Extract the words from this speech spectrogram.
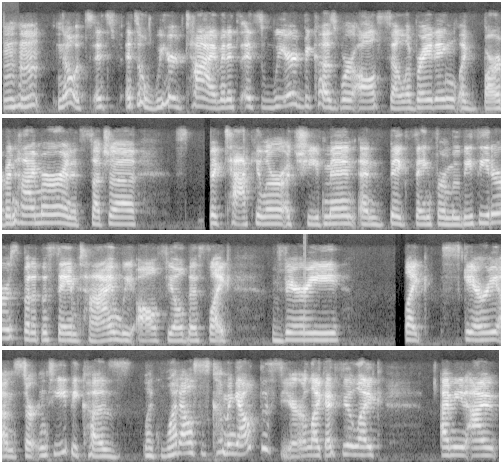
Mm-hmm. No, it's it's it's a weird time, and it's it's weird because we're all celebrating like Barbenheimer, and it's such a spectacular achievement and big thing for movie theaters. But at the same time, we all feel this like very like scary uncertainty because like what else is coming out this year? Like I feel like, I mean, I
